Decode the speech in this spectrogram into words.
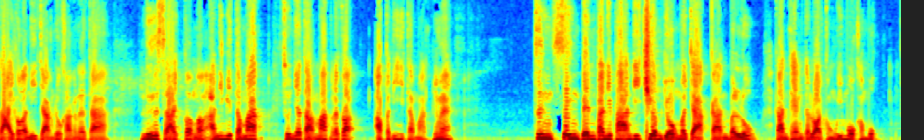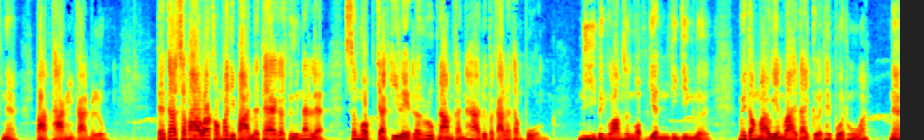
สายของอนิจจังทุกขังอนัตตา หรือสายก็ของอนิมิตมรรคสุญญตามรรคแล้วก็อัปนิหิตมรรคใช่ไหมซึ่งซึ่งเป็นพระนิพพานที่เชื่อมโยงมาจากการบรรลุ การแทงตลอดของวิโมกขมุกนะปากทางในการบรรลุ แต่ถ้าสภาวะของพระนิพพานแท้ๆก็คือนั่นแหละ สงบจากกิเลสและรูปนามกันห้าโดยประการละทั้งปวง นี่เป็นความสงบเย็นจริง ๆ เลย ไม่ต้องมาเวียนว่ายตายเกิดให้ปวดหัวนะ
